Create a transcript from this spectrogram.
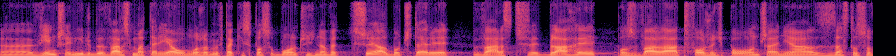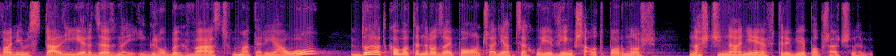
e, większej liczby warstw materiału. Możemy w taki sposób łączyć nawet 3 albo 4 warstwy blachy. Pozwala tworzyć połączenia z zastosowaniem stali rdzewnej i grubych warstw materiału. Dodatkowo ten rodzaj połączenia cechuje większa odporność na ścinanie w trybie poprzecznym.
